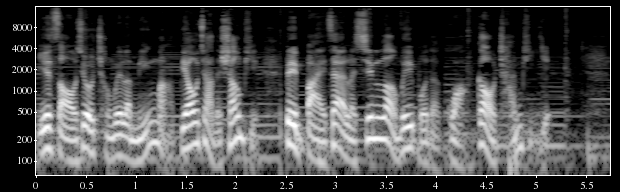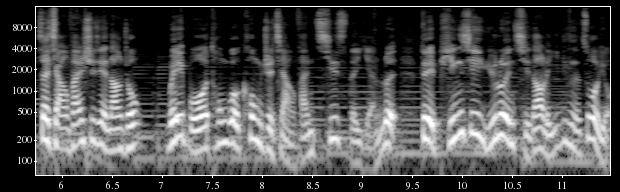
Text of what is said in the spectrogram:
也早就成为了明码标价的商品，被摆在了新浪微博的广告产品页。在蒋凡事件当中，微博通过控制蒋凡妻子的言论，对平息舆论起到了一定的作用。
